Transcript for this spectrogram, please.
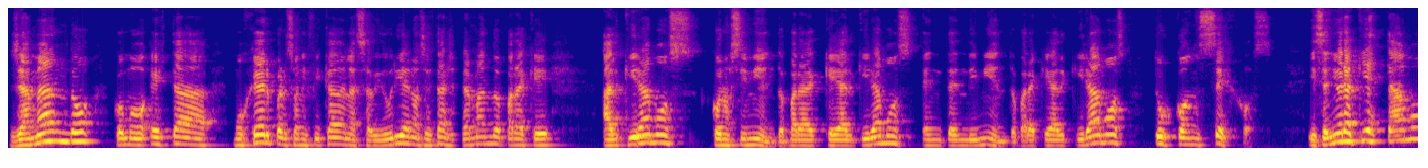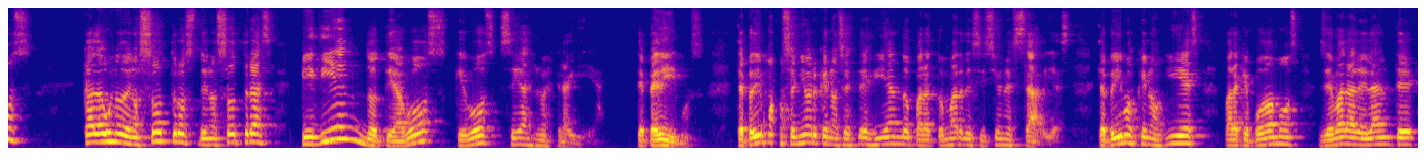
llamando como esta mujer personificada en la sabiduría. Nos estás llamando para que adquiramos conocimiento, para que adquiramos entendimiento, para que adquiramos tus consejos. Y Señor, aquí estamos, cada uno de nosotros, de nosotras, pidiéndote a vos que vos seas nuestra guía. Te pedimos. Te pedimos, Señor, que nos estés guiando para tomar decisiones sabias. Te pedimos que nos guíes para que podamos llevar adelante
